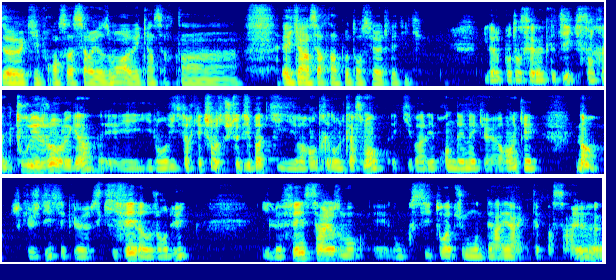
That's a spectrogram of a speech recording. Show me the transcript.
euh, qui prend ça sérieusement avec un certain. et qui a un certain potentiel athlétique. il a le potentiel athlétique, il s'entraîne tous les jours, le gars, et il a envie de faire quelque chose. Je te dis pas qu'il va rentrer dans le classement et qu'il va aller prendre des mecs euh, rankés. Non, ce que je dis, c'est que ce qu'il fait là aujourd'hui, il le fait sérieusement. Et donc, si toi tu montes derrière et que t'es pas sérieux, euh,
